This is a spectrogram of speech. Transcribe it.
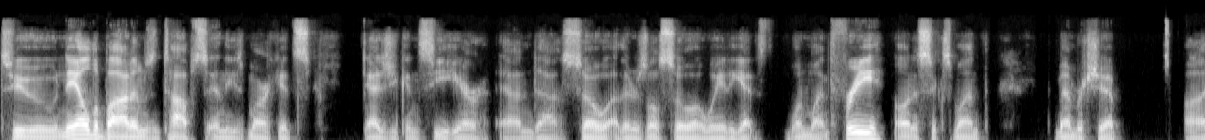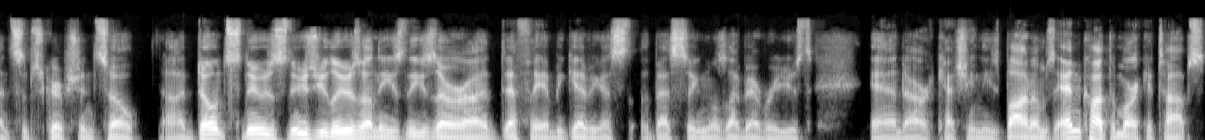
to nail the bottoms and tops in these markets, as you can see here. And uh, so there's also a way to get one month free on a six month membership on subscription. So uh, don't snooze, snooze you lose on these. These are uh, definitely have been giving us the best signals I've ever used, and are catching these bottoms and caught the market tops.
